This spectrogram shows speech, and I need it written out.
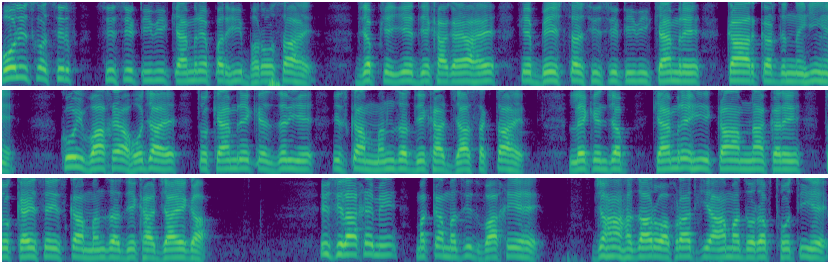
पुलिस को सिर्फ़ सीसीटीवी कैमरे पर ही भरोसा है, जबकि ये देखा गया है कि बेशतर सीसीटीवी कैमरे कारकर्द नहीं हैं। कोई वाक़ हो जाए तो कैमरे के ज़रिए इसका मंज़र देखा जा सकता है, लेकिन जब कैमरे ही काम ना करें तो कैसे इसका मंज़र देखा जाएगा? इस इलाके में मक्का मस्जिद वाक़ है। जहाँ हज़ारों अफराद की आमद और रफ्त होती है।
